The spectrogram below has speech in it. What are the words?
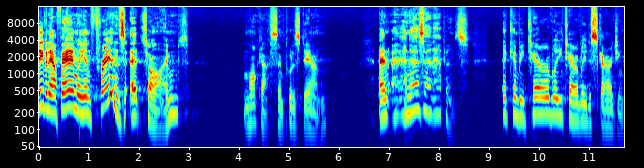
even our family and friends at times mock us and put us down. And, and as that happens, it can be terribly, terribly discouraging.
